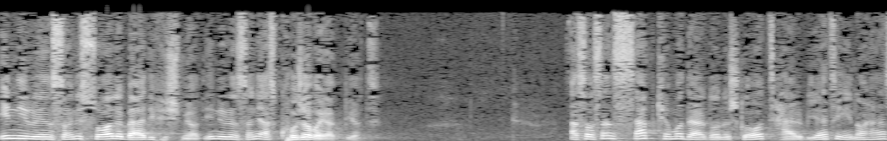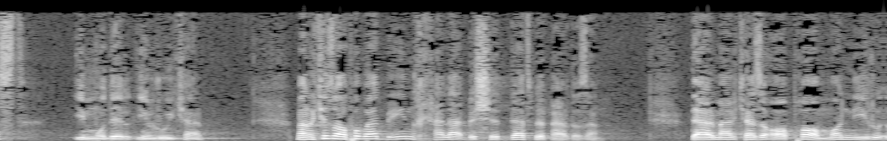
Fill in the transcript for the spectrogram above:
این نیروی انسانی سوال بعدی پیش میاد. این نیروی انسانی از کجا باید بیاد؟ اساسا سبک ما در دانشگاه تربیت اینا هست. این مدل این روی کرد. مراکز آپا باید به این خلع به شدت بپردازن. در مرکز آپا ما نیرو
